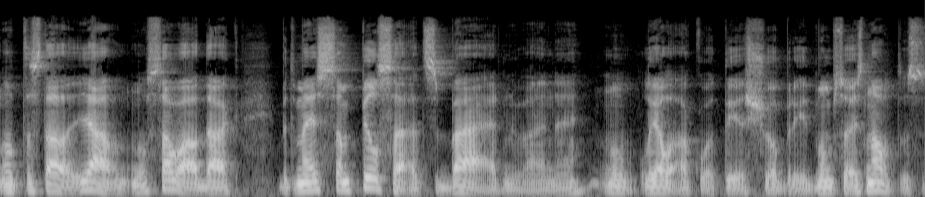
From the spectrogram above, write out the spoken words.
nu, tas tā, jā, nu, savādāk. Uh, Bet mēs esam pilsētas bērni, vai ne? Nu, lielākoties šobrīd mums vairs nav tas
